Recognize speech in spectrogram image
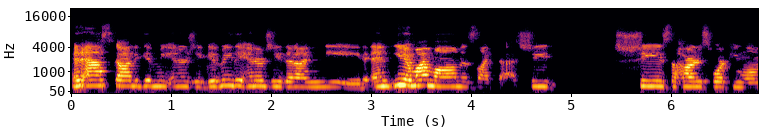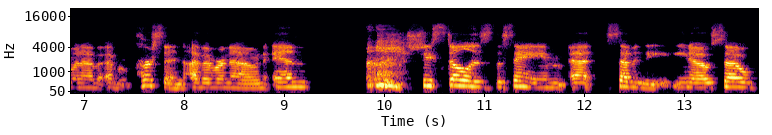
and ask God to give me energy, give me the energy that I need. And you know, my mom is like that. She she's the hardest working woman I've ever person I've ever known. And she still is the same at 70, you know. So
